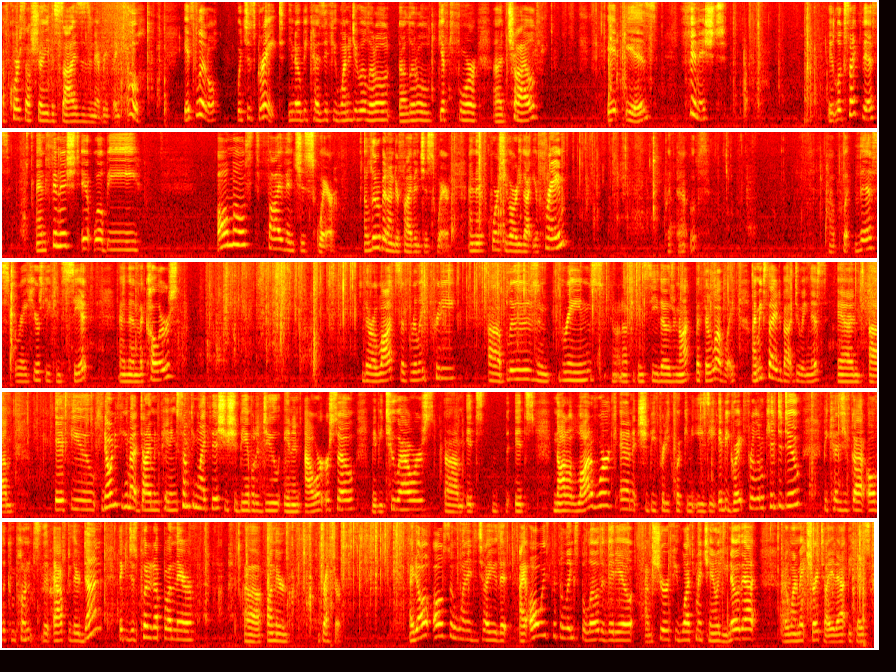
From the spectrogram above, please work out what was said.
Of course, I'll show you the sizes and everything. Ooh, it's little, which is great, you know, because if you want to do a little a little gift for a child, it is finished. It looks like this, and finished it will be almost five inches square, a little bit under five inches square. And then, of course, you've already got your frame. Put that, oops, I'll put this right here so you can see it. And then the colors. There are lots of really pretty uh, blues and greens. I don't know if you can see those or not, but they're lovely. I'm excited about doing this. And um, if you know anything about diamond painting, something like this you should be able to do in an hour or so, maybe two hours. Um, it's it's not a lot of work and it should be pretty quick and easy. It'd be great for a little kid to do because you've got all the components that after they're done, they can just put it up on their uh, on their dresser. I also wanted to tell you that I always put the links below the video. I'm sure if you watch my channel, you know that. But I want to make sure I tell you that because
